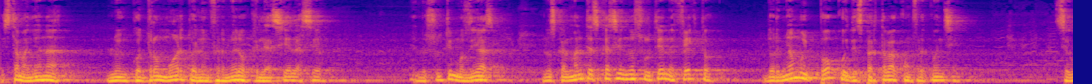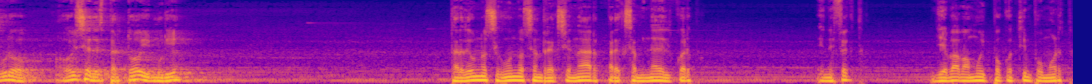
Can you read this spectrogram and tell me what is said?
Esta mañana lo encontró muerto el enfermero que le hacía el aseo. En los últimos días, los calmantes casi no surtían efecto. Dormía muy poco y despertaba con frecuencia. Seguro, hoy se despertó y murió. Tardé unos segundos en reaccionar para examinar el cuerpo. En efecto, llevaba muy poco tiempo muerto.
